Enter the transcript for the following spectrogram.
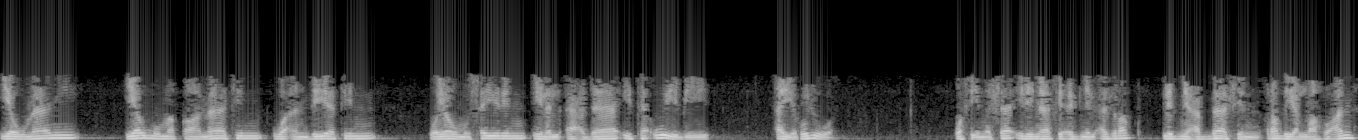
يومان يوم مقامات وأندية ويوم سير إلى الأعداء تأويبي أي رجوع. وفي مسائل نافع بن الأزرق لابن عباس رضي الله عنه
